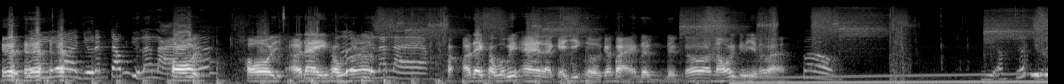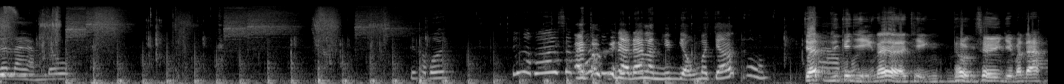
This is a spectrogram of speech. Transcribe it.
nhiều khi vừa đánh trống vừa la làng Thôi, á. Thôi ở đây không có ở đây không có biết ai là kẻ giết người các bạn đừng đừng có nói kiểu gì mấy bạn. Phải không ăn cướp vừa la làng luôn. Tiếng Ngọc ơi. Tiếng Ngọc ơi sao ai có khi nào đang làm nhiệm vụ mà chết không? Chết với cái chuyện đó là chuyện thường xuyên chị Banda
